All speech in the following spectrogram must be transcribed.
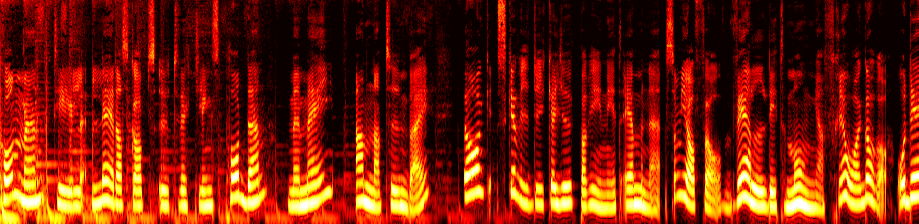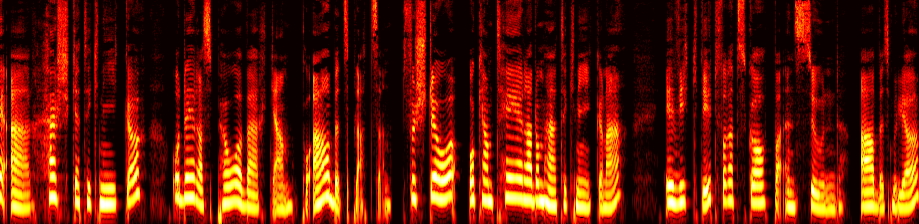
Välkommen till Ledarskapsutvecklingspodden med mig, Anna Thunberg. Idag ska vi dyka djupare in i ett ämne som jag får väldigt många frågor om och det är härskartekniker och deras påverkan på arbetsplatsen. Att Förstå och hantera de här teknikerna är viktigt för att skapa en sund arbetsmiljö.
